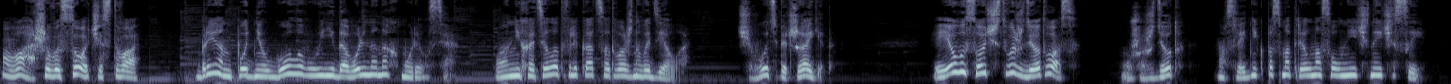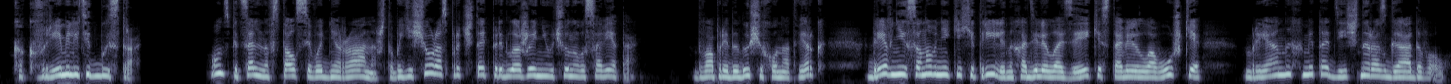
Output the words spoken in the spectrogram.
«Ваше высочество!» Бриан поднял голову и недовольно нахмурился. Он не хотел отвлекаться от важного дела. «Чего тебе, Джагет?» «Ее высочество ждет вас». «Уже ждет?» Наследник посмотрел на солнечные часы. «Как время летит быстро!» Он специально встал сегодня рано, чтобы еще раз прочитать предложение ученого совета. Два предыдущих он отверг. Древние сановники хитрили, находили лазейки, ставили ловушки. Бриан их методично разгадывал.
